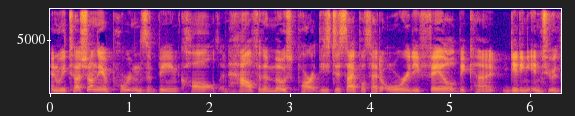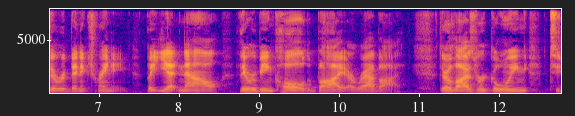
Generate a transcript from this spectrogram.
and we touched on the importance of being called and how, for the most part, these disciples had already failed become, getting into their rabbinic training, but yet now they were being called by a rabbi. Their lives were going to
